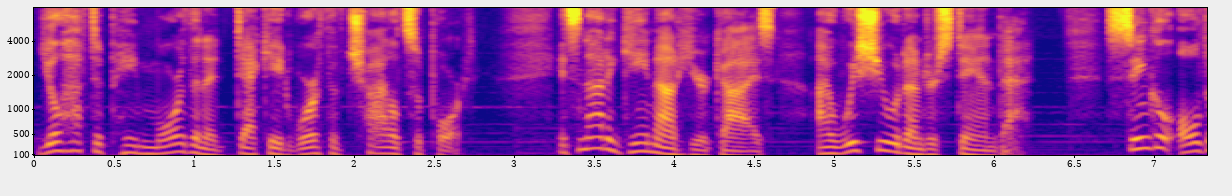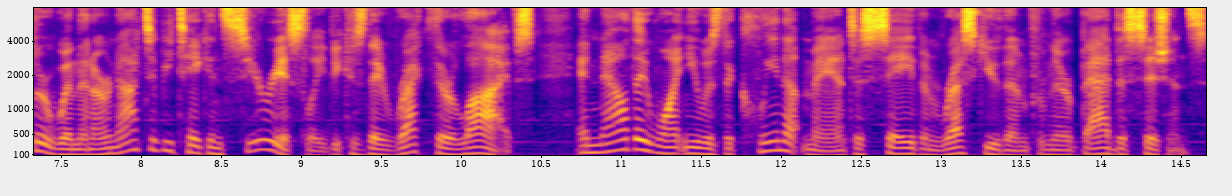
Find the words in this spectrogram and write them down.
You'll have to pay more than a decade worth of child support. It's not a game out here, guys. I wish you would understand that. Single older women are not to be taken seriously because they wrecked their lives, and now they want you as the cleanup man to save and rescue them from their bad decisions.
